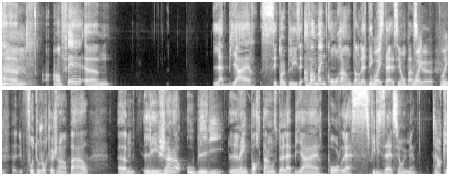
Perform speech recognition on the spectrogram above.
Euh, en fait, euh, la bière, c'est un plaisir. Avant même qu'on rentre dans la dégustation, parce que faut toujours que j'en parle. Euh, les gens oublient l'importance de la bière pour la civilisation humaine. OK,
